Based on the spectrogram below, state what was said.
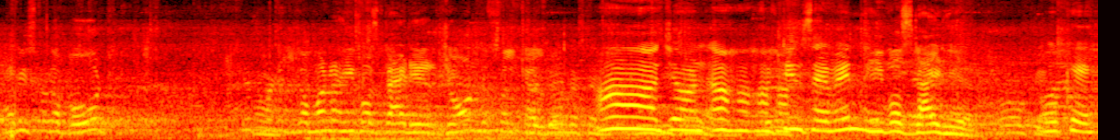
That is for the board. British governor, he was died here. John Russell Calvin. Ah, John. Ah, ha, ha, 1507, he was died here. Okay.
